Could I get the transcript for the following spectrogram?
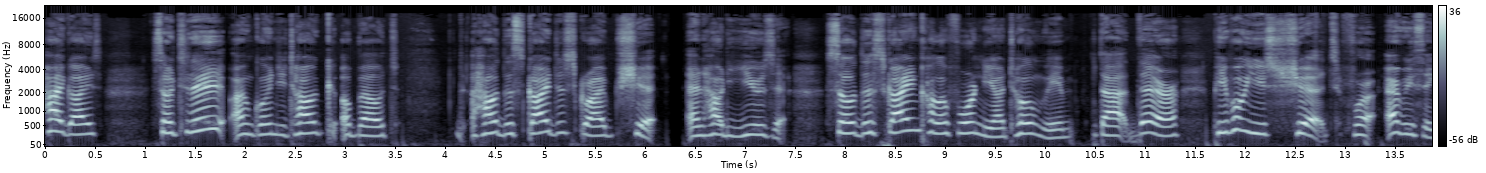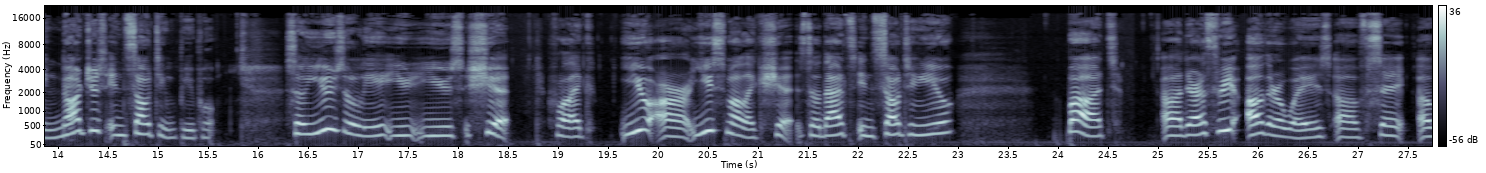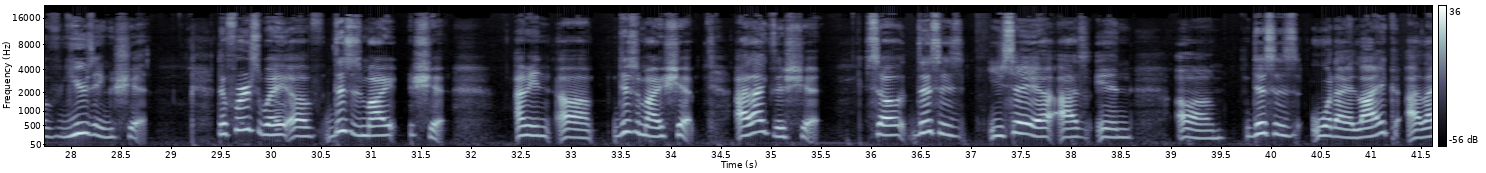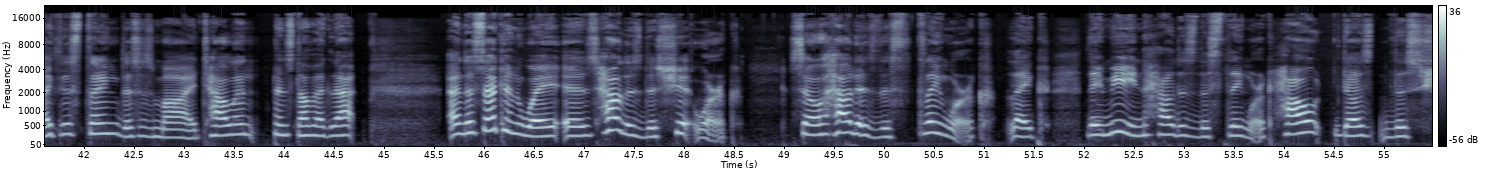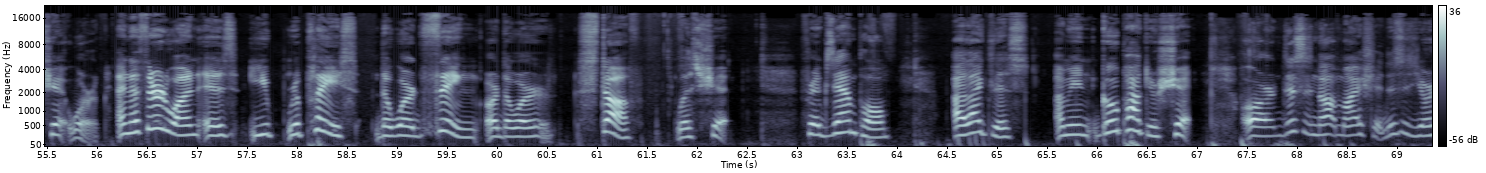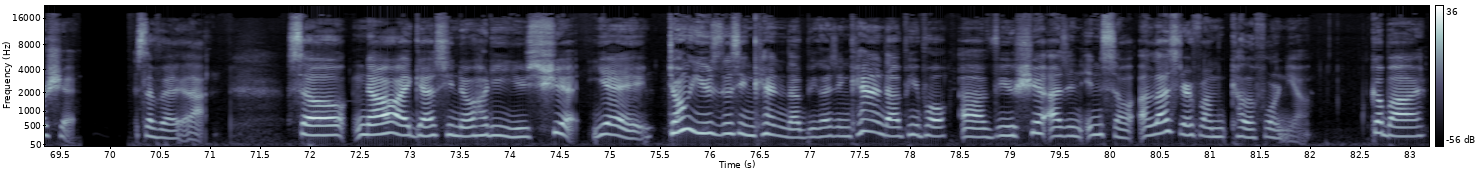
Hi, guys. So today I'm going to talk about how this guy described shit and how to use it. So this guy in California told me that there people use shit for everything, not just insulting people. So usually you use shit for like you are you smell like shit, so that's insulting you. But uh, there are three other ways of say of using shit. The first way of this is my shit. I mean, uh, this is my shit. I like this shit. So this is you say it as in, um, this is what I like. I like this thing. This is my talent and stuff like that. And the second way is how does this shit work? So how does this thing work? Like they mean how does this thing work? How does this shit work? And the third one is you replace the word thing or the word stuff with shit. For example, I like this. I mean, go pack your shit. Or this is not my shit. This is your shit. Stuff like that. So now I guess you know how to use shit. Yay. Don't use this in Canada because in Canada people uh, view shit as an insult unless they're from California. Goodbye.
